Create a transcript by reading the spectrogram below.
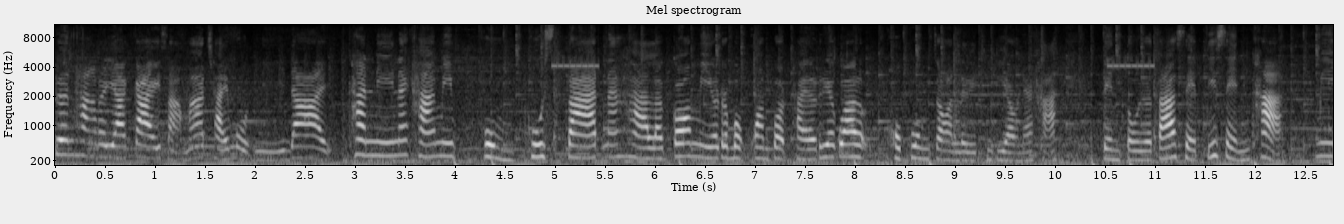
เดินทางระยะไกลสามารถใช้โหมดนี้ได้ คันนี้นะคะมีปุ่ม Push Start นะคะ แล้วก็มีระบบความปลอดภัยเรียกว่าครบวงจรเลยทีเดียวนะคะ เป็น Toyota Safety Sense ค่ะ มี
